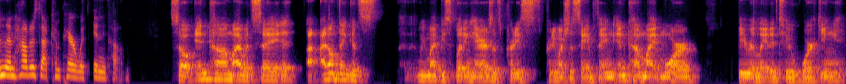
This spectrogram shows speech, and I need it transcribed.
And then how does that compare with income? So income, I would say it, I don't think it's we might be splitting hairs. It's pretty pretty much the same thing. Income might more be related to working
